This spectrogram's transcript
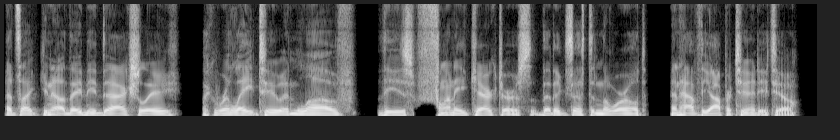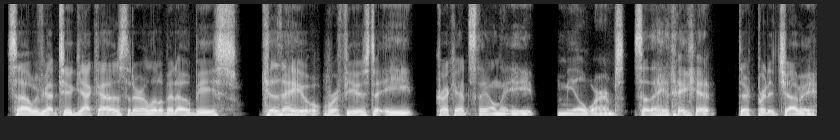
It's like, you know, they need to actually like relate to and love these funny characters that exist in the world and have the opportunity to. So we've got two geckos that are a little bit obese because they refuse to eat crickets. They only eat mealworms. So they, they get, they're pretty chubby.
